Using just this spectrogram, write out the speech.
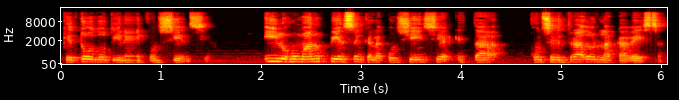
que todo tiene conciencia. Y los humanos piensan que la conciencia está concentrado en la cabeza.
